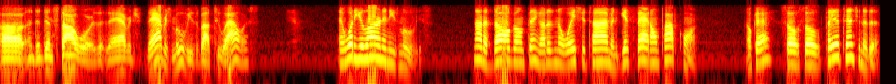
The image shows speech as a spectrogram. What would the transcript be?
Uh, and then- then Star Wars, the average the average movie is about two hours. And what do you learn in these movies? Not a doggone thing other than to waste your time and get fat on popcorn. Okay? So so pay attention to this.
